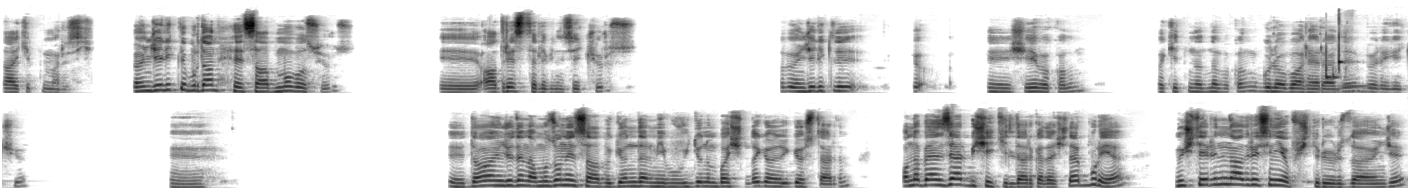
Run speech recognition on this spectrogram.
Takip numarası. Öncelikle buradan hesabıma basıyoruz. Ee, adres talebini seçiyoruz. Tabii öncelikle şu e, şeye bakalım. Paketin adına bakalım. Global herhalde. Böyle geçiyor. Ee, e, daha önceden Amazon hesabı göndermeyi bu videonun başında gö- gösterdim. Ona benzer bir şekilde arkadaşlar buraya müşterinin adresini yapıştırıyoruz daha önce.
